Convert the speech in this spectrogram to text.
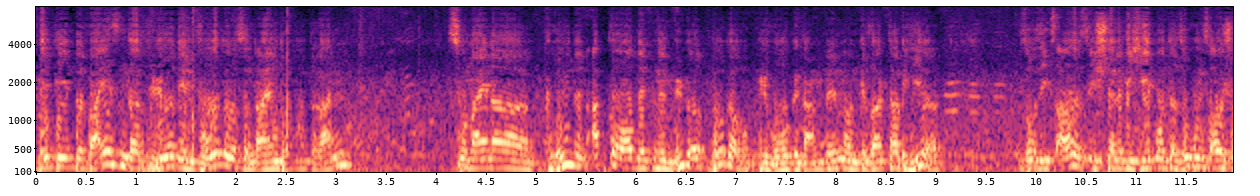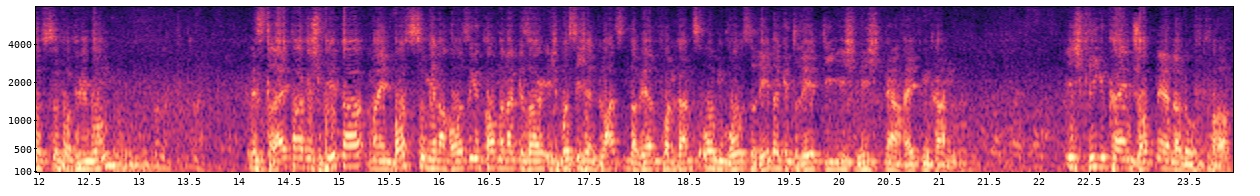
mit den Beweisen dafür, den Fotos und allem drum und dran, zu meiner grünen Abgeordneten im Bürgerbüro gegangen bin und gesagt habe, hier, so sieht's aus, ich stelle mich jedem Untersuchungsausschuss zur Verfügung, ist drei Tage später mein Boss zu mir nach Hause gekommen und hat gesagt, ich muss dich entlassen, da werden von ganz oben große Räder gedreht, die ich nicht mehr halten kann. Ich kriege keinen Job mehr in der Luftfahrt.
